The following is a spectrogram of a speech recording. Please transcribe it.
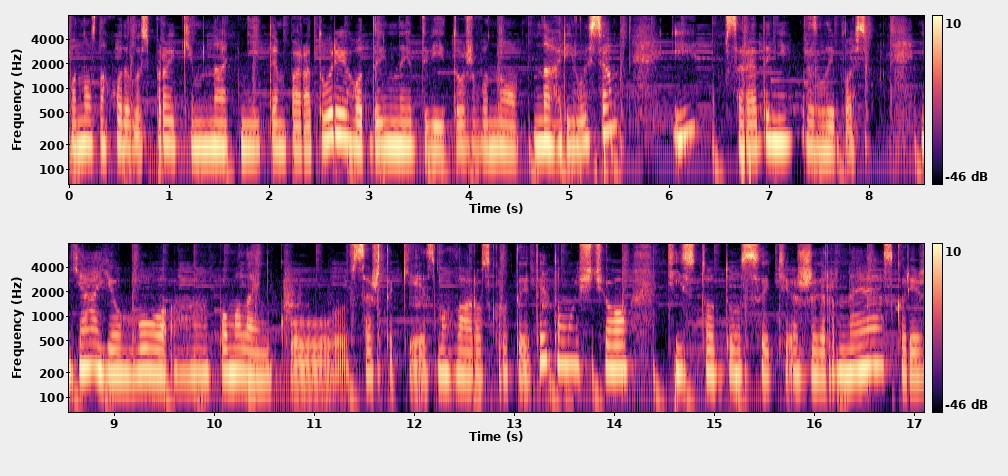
воно знаходилось при кімнатній температурі години дві. Тож воно нагрілося і всередині злиплось. Я його помаленьку все ж таки змогла розкрутити, тому що тісто досить жирне, скоріш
